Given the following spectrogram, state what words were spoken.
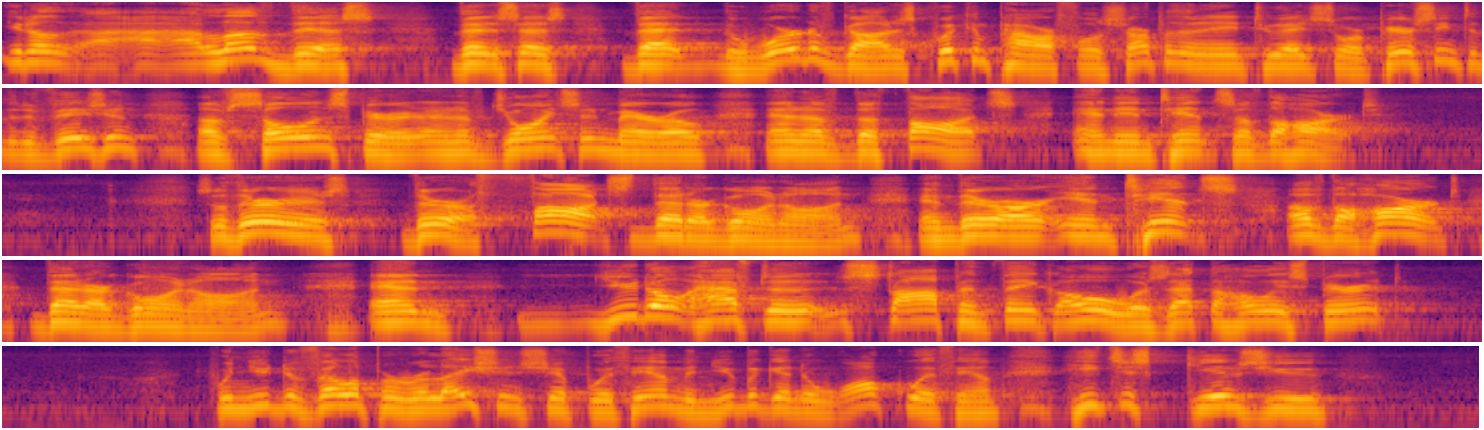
you know, I, I love this that it says that the word of God is quick and powerful, sharper than any two edged sword, piercing to the division of soul and spirit, and of joints and marrow, and of the thoughts and intents of the heart. So there is there are thoughts that are going on, and there are intents of the heart that are going on. And you don't have to stop and think, oh, was that the Holy Spirit? when you develop a relationship with Him and you begin to walk with Him, He just gives you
